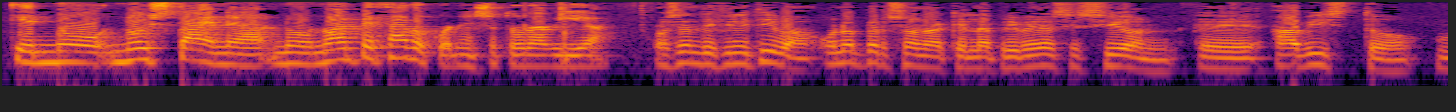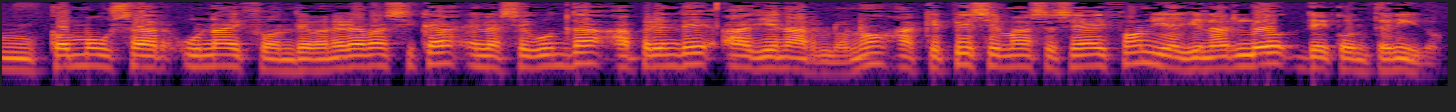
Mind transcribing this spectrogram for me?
que no, no está en, no, no ha empezado con eso todavía. O sea, en definitiva, una persona que en la primera sesión eh, ha visto mm, cómo usar un iPhone de manera básica, en la segunda aprende a llenarlo, ¿no? A que pese más ese iPhone y a llenarlo de contenido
